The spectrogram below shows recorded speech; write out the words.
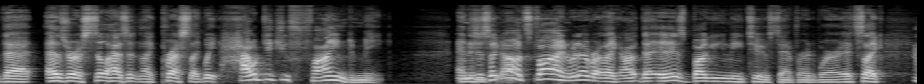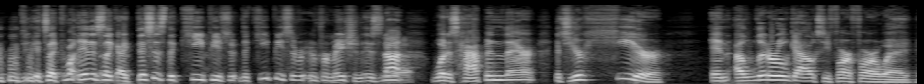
that Ezra still hasn't like pressed, like, wait, how did you find me? And it's just like, oh, it's fine, whatever. Like, uh, that it is bugging me too, Stanford. Where it's like, it's like, come on, it is like, this is the key piece. Of, the key piece of information is not Yeah. what has happened there. It's you're here in a literal galaxy far, far away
